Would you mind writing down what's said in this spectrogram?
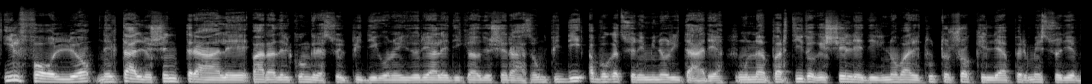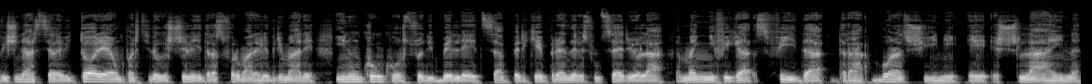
Il foglio nel taglio centrale parla del congresso del PD con editoriale di Claudio Cerasa, un PD a vocazione minoritaria, un partito che sceglie di rinnovare tutto ciò che gli ha permesso di avvicinarsi alla vittoria è un partito che sceglie di trasformare le primarie in un concorso di bellezza perché prendere sul serio la magnifica sfida tra Bonaccini e Schlein.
